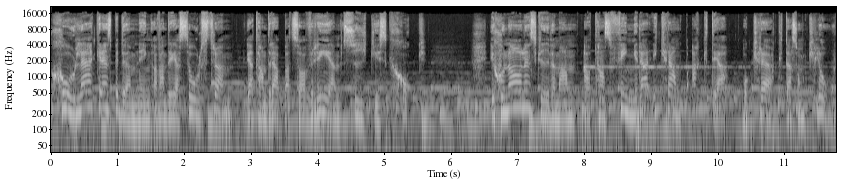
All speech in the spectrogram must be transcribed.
Jourläkarens bedömning av Andreas Solström är att han drabbats av ren psykisk chock. I journalen skriver man att hans fingrar är krampaktiga och krökta som klor.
